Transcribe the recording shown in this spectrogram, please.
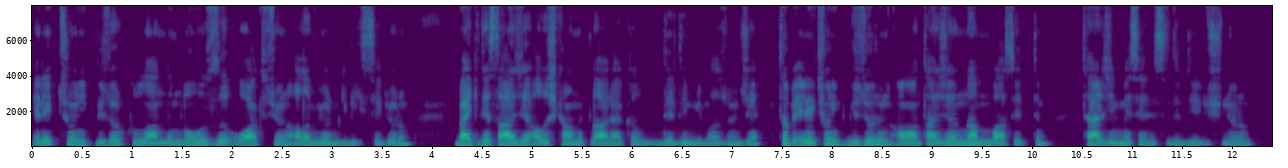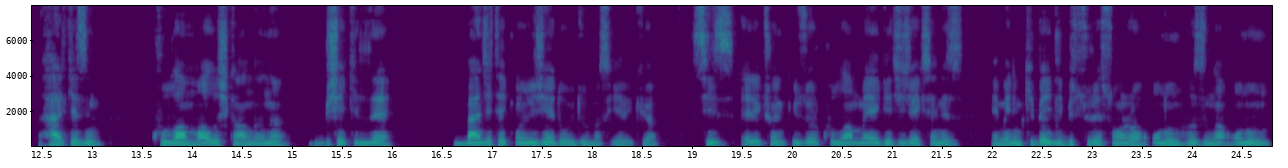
elektronik vizör kullandığımda o hızı, o aksiyonu alamıyorum gibi hissediyorum. Belki de sadece alışkanlıkla alakalı dediğim gibi az önce. Tabi elektronik vizörün avantajlarından bahsettim. Tercih meselesidir diye düşünüyorum. Herkesin kullanma alışkanlığını bir şekilde bence teknolojiye de uydurması gerekiyor. Siz elektronik vizör kullanmaya geçecekseniz eminim ki belli bir süre sonra onun hızına, onun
